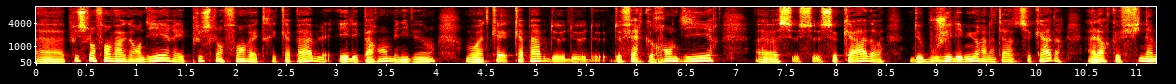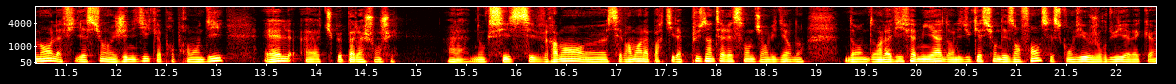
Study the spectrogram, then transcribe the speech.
euh, plus l'enfant va grandir et plus l'enfant va être capable, et les parents bien évidemment, vont être capables de, de, de, de faire grandir euh, ce, ce, cadre, de bouger les murs à l'intérieur de ce cadre, alors que finalement la filiation génétique à proprement dit, elle, euh, tu peux pas la changer. Voilà, donc c'est vraiment euh, c'est vraiment la partie la plus intéressante, j'ai envie de dire, dans dans, dans la vie familiale, dans l'éducation des enfants. C'est ce qu'on vit aujourd'hui avec euh,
